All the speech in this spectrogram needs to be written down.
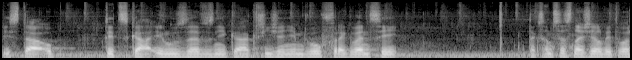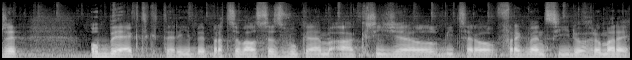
jistá optická iluze vzniká křížením dvou frekvencí. Tak jsem se snažil vytvořit objekt, který by pracoval se zvukem a křížel vícero frekvencí dohromady.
